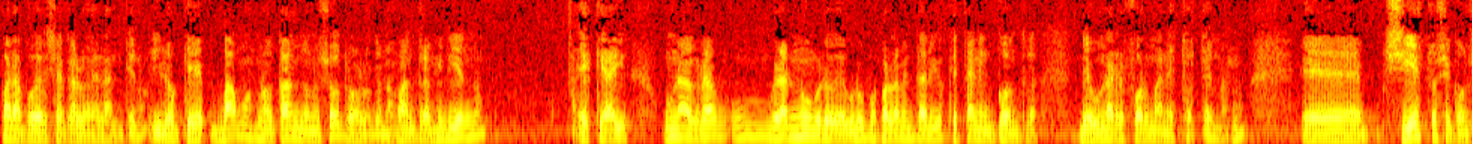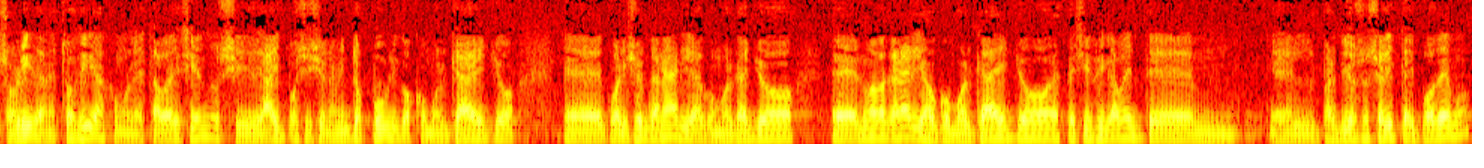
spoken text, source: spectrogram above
para poder sacarlo adelante. ¿no? Y lo que vamos notando nosotros, lo que nos van transmitiendo, es que hay una gran, un gran número de grupos parlamentarios que están en contra de una reforma en estos temas. Eh, si esto se consolida en estos días, como le estaba diciendo, si hay posicionamientos públicos como el que ha hecho eh, Coalición Canaria, como el que ha hecho eh, Nueva Canarias o como el que ha hecho específicamente mm, el Partido Socialista y Podemos,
